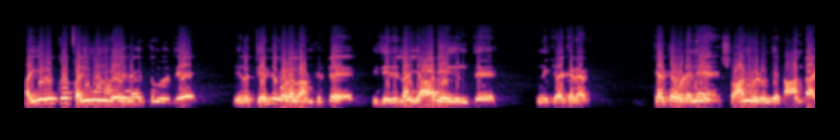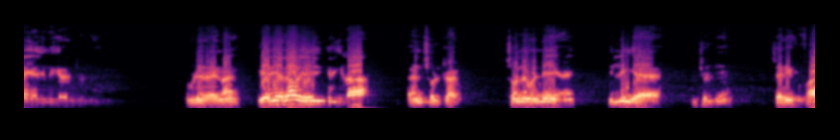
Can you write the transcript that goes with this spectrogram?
பையனுக்கும் பதிமூணு வயசு இருக்கும்போது இதில் தெரிந்து கொள்ளலாம்னு சொல்லிட்டு இது இதெல்லாம் யார் எழுதுனது? கேட்கிறார். கேட்ட உடனே சுவாமிகள் வந்து நான் தான் எழுதினுக்கிறேன்னு சொன்னேன் அப்படின்னா வேற ஏதாவது எழுதிக்கிறீங்களா? அப்படின்னு சொல்றாரு. சொன்ன உடனே இல்லைங்க சொல்லிட்டேன் சரி பா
